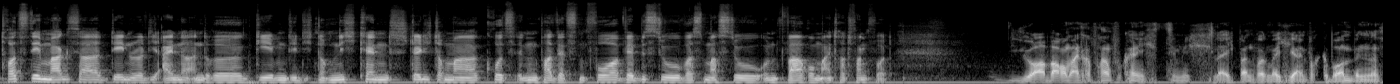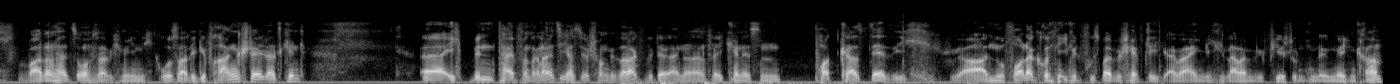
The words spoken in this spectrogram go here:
trotzdem mag es ja den oder die eine oder andere geben, die dich noch nicht kennt. Stell dich doch mal kurz in ein paar Sätzen vor. Wer bist du, was machst du und warum Eintracht Frankfurt? Ja, warum Eintracht Frankfurt kann ich ziemlich leicht beantworten, weil ich hier einfach geboren bin. Das war dann halt so. Da habe ich mir nicht großartige Fragen gestellt als Kind. Äh, ich bin Teil von 93, hast du ja schon gesagt. Wird der eine oder andere vielleicht kennen, ist ein Podcast, der sich ja nur vordergründig mit Fußball beschäftigt, aber eigentlich labern wir vier Stunden irgendwelchen Kram.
